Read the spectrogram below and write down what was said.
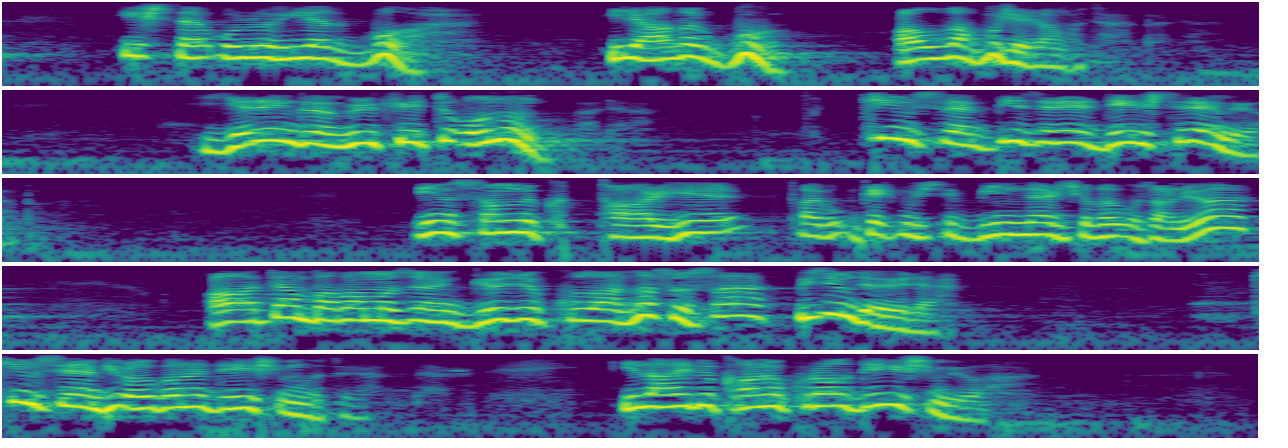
işte uluhiyet bu. İlahlık bu. Allah bu cemaat. Yerin göğün mülkiyeti onun. Böyle. Kimse bizleri değiştiremiyor. İnsanlık tarihi tabi geçmişte binlerce yıla uzanıyor. Adem babamızın gözü kulağı nasılsa bizim de öyle. Kimsenin bir organı değişmiyor muhteremler. İlahi bir kanun kural değişmiyor.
